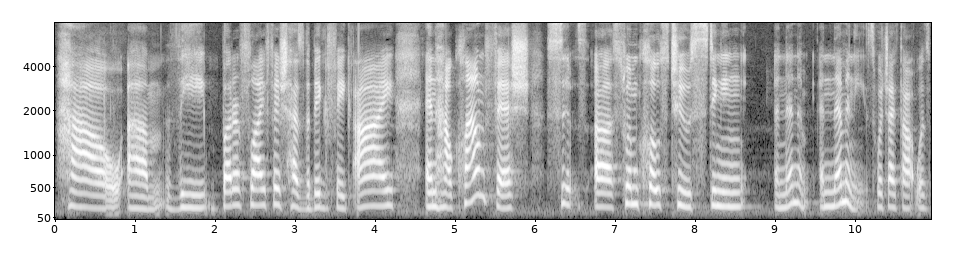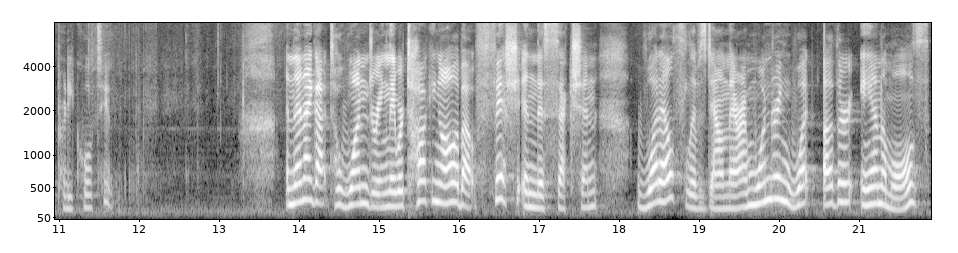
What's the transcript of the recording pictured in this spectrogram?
how um, the butterfly fish has the big fake eye, and how clownfish uh, swim close to stinging anemones, which I thought was pretty cool too. And then I got to wondering, they were talking all about fish in this section. What else lives down there? I'm wondering what other animals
